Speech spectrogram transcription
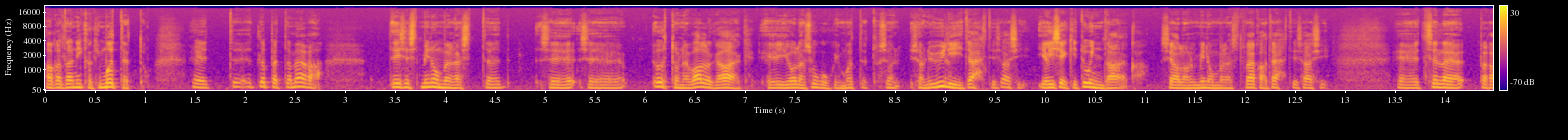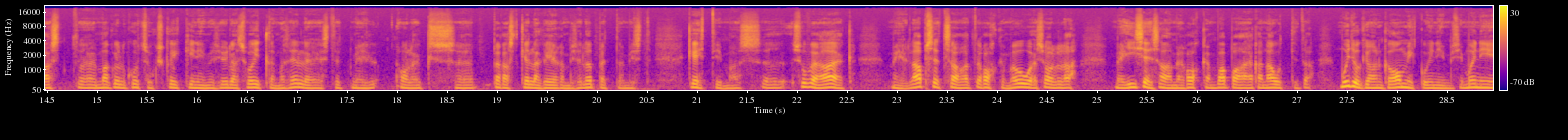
aga ta on ikkagi mõttetu, et, et lõpetame ära. teisest minu meelest see, see õhtune valge aeg ei ole sugugi mõttetu, see on, see on ülitähtis asi ja isegi tund aega, seal on minu meelest väga tähtis asi et sellepärast äh, ma küll kutsuks kõiki inimesi üles võitlema selle eest, et meil oleks äh, pärast kellakeeramise lõpetamist kehtimas äh, suveaeg. Meie lapsed saavad rohkem õues olla, me ise saame rohkem vaba aega nautida. muidugi on ka hommikuinimesi, mõni,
